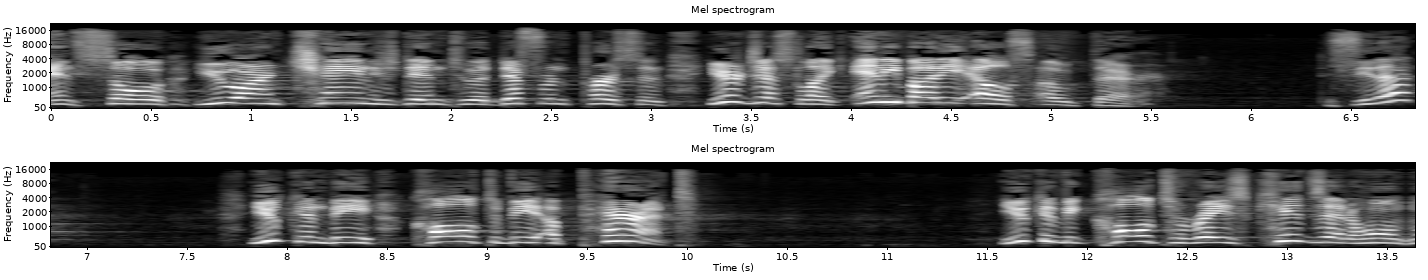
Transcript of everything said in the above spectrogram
And so you aren't changed into a different person. You're just like anybody else out there. You see that? You can be called to be a parent. You can be called to raise kids at home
